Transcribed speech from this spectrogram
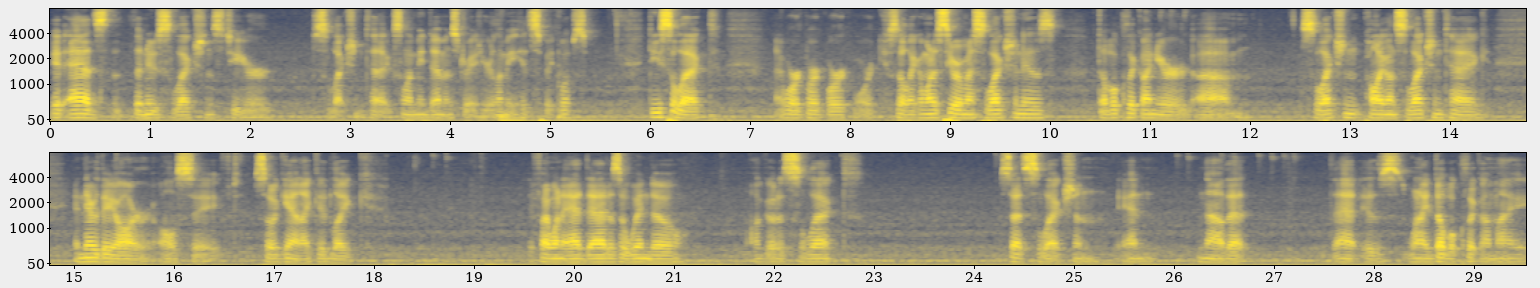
it adds the, the new selections to your selection tag. So let me demonstrate here. Let me hit space, whoops, deselect, I work, work, work, work. So like I want to see where my selection is, double click on your um, selection, polygon selection tag, and there they are all saved. So again, I could like, if I want to add that as a window, I'll go to select, set selection, and now that that is when I double click on my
